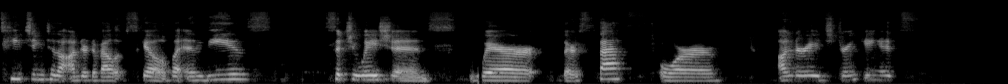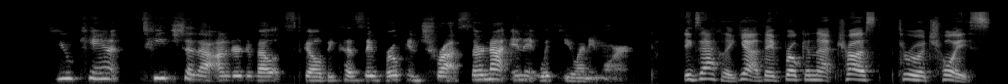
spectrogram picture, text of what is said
teaching to the underdeveloped skill. But in these situations where there's theft or underage drinking it's you can't teach to that underdeveloped skill because they've broken trust. They're not in it with you anymore Exactly. Yeah, they've broken that trust through a choice.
